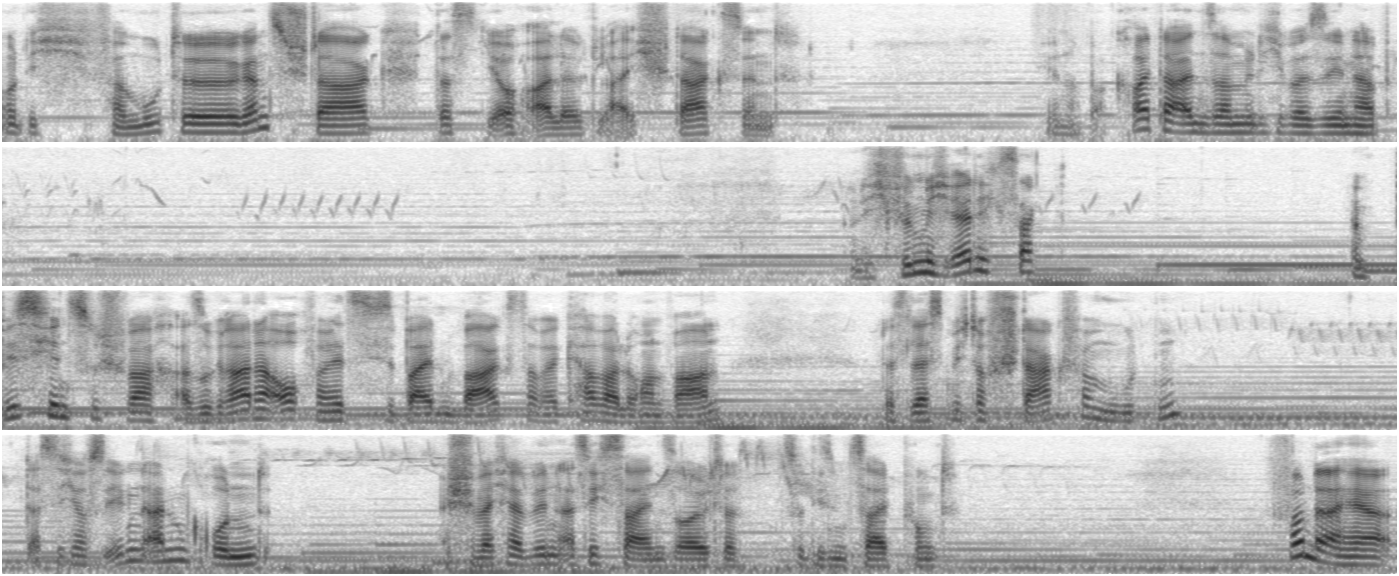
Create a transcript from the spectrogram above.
Und ich vermute ganz stark, dass die auch alle gleich stark sind. Hier noch ein paar Kräuter einsammeln, die ich übersehen habe. Und ich fühle mich ehrlich gesagt ein bisschen zu schwach. Also gerade auch, weil jetzt diese beiden Barks da bei Cavalorn waren. Das lässt mich doch stark vermuten, dass ich aus irgendeinem Grund schwächer bin, als ich sein sollte zu diesem Zeitpunkt. Von daher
